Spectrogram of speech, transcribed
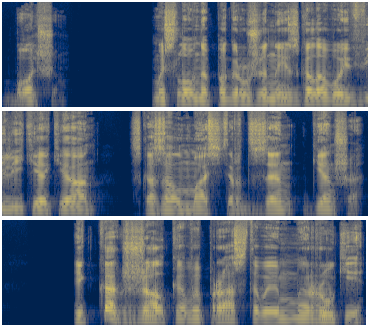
большем. Мы словно погружены с головой в великий океан, сказал мастер дзен Генша. И как жалко выпрастываем мы руки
